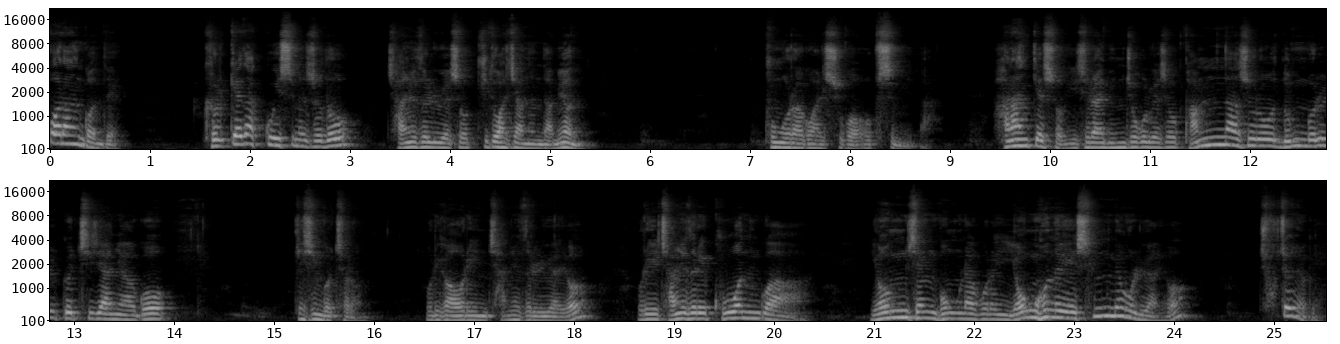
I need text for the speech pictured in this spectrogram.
뻔한 건데 그걸 깨닫고 있으면서도 자녀들을 위해서 기도하지 않는다면 부모라고 할 수가 없습니다. 하나님께서 이스라엘 민족을 위해서 밤낮으로 눈물을 그치지 아니하고 계신 것처럼 우리가 어린 자녀들을 위하여 우리 자녀들의 구원과 영생 복락으로 영혼의 생명을 위하여 초저녁에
